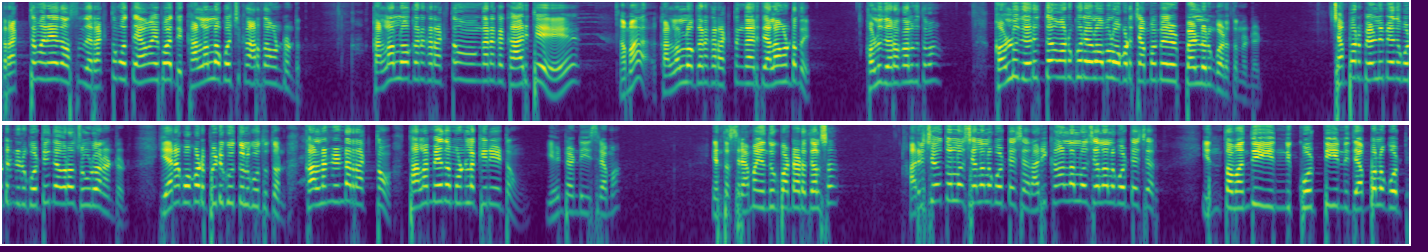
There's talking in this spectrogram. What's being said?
రక్తం అనేది వస్తుంది. రక్తం వస్తే ఏమైపోద్ది? కళ్ళల్లోకి వచ్చి కారుతూ ఉంటుంటుంది. కళ్ళల్లో కనుక రక్తం కనుక కారితే అమ్మా కళ్ళల్లో కనుక రక్తం కారితే ఎలా ఉంటుంది? కళ్ళు తెరగలుగుతావా కళ్ళు తెరుద్దాం అనుకునే లోపల ఒకటి చెంప మీద పెళ్ళను కొడుతున్నాడు. చెంపను పెళ్ళి మీద కొట్టి నేను కొట్టింది ఎవరో చూడు అని అంటాడు. వెనక ఒకటి పిడిగుద్దులు గుద్దుతాడు. కళ్ళ నిండా రక్తం. తల మీద ముండ్ల కిరీటం. ఏంటండి ఈ శ్రమ? ఇంత శ్రమ ఎందుకు పడ్డాడో తెలుసా? అరిచేతుల్లో శిలలు కొట్టేశారు అరికాళ్ళలో శిలలు కొట్టేశారు. ఇంతమంది ఇన్ని కొట్టి ఇన్ని దెబ్బలు కొట్టి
